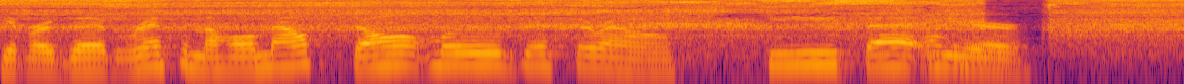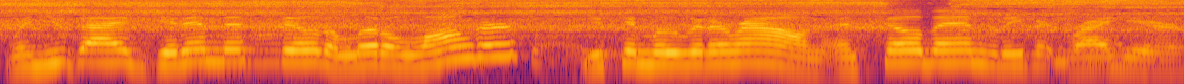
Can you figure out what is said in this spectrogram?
Give her a good rinse in the whole mouth. Don't move this around. Keep that here. When you guys get in this field a little longer, you can move it around. Until then, leave it right here.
